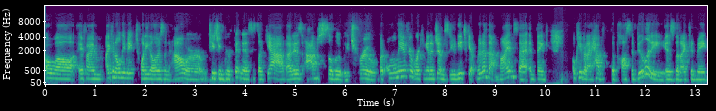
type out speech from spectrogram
oh well if i'm i can only make $20 an hour teaching group fitness it's like yeah that is absolutely true but only if you're working at a gym so you need to get rid of that mindset and think okay but i have the possibility is that i could make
